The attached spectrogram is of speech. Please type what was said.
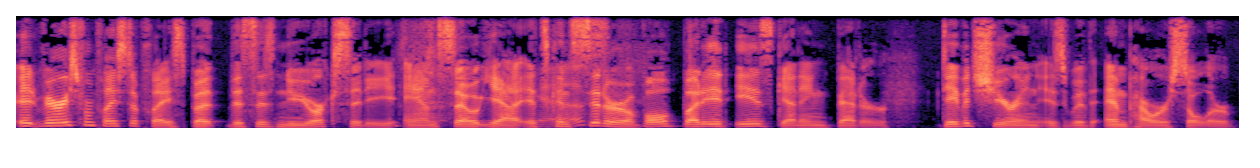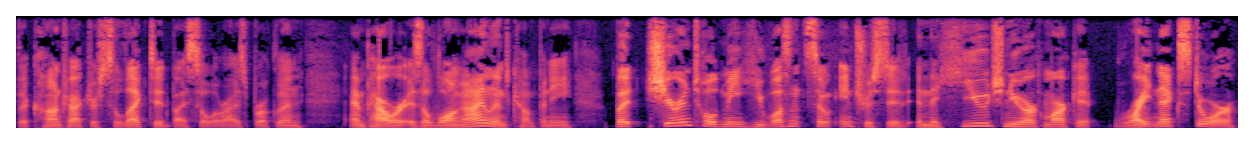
It varies from place to place, but this is New York City, and so yeah, it's Yes. considerable, but it is getting better. David Sheeran is with Empower Solar, the contractor selected by Solarize Brooklyn. Empower is a Long Island company, but Sheeran told me he wasn't so interested in the huge New York market right next door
